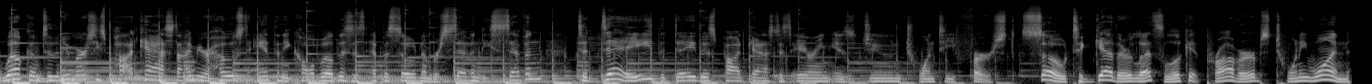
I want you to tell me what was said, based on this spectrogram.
Welcome to the New Mercies Podcast. I'm your host, Anthony Caldwell. This is episode number 77. Today, the day this podcast is airing, is June 21st. So, together, let's look at Proverbs 21.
